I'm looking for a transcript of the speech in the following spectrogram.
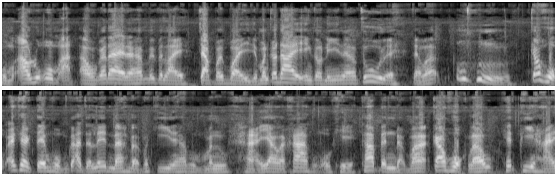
ผมเอาลูกอมอัดเอาก็ได้นะครับไม่เป็นไรจับบ่อยๆเดี๋ยวมันก็ได้เองตอนนี้นะครับสู้เลย แต่ว่าอื้อหือ96แอคแท็กเต็มผมก็อาจจะเล่นนะ แบบเมื่อกี้นะครับผมมันหายอย่างละค่าผมโอเค ถ้าเป็นแบบว่า 96 แล้ว HP หาย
